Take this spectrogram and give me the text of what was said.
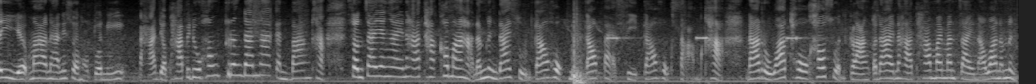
ตี้เยอะมากนะคะ ในส่วนของตัวนี้นะคะ เดี๋ยวพาไปดูห้องเครื่องด้านหน้ากันบ้างค่ะ สนใจยังไงนะคะ ทักเข้ามาหาน้ำหนึ่งได้ 0961984963 ค่ะนะ หรือว่าโทรเข้าส่วนกลางก็ได้นะคะ ถ้าไม่มั่นใจใจนะว่าน้ำหนึ่ง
